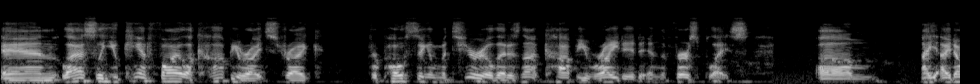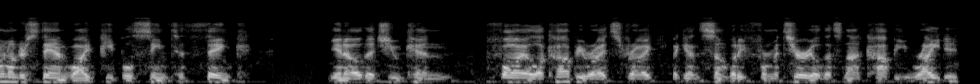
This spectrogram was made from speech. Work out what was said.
And lastly, you can't file a copyright strike for posting a material that is not copyrighted in the first place. Um, I, I don't understand why people seem to think, you know, that you can file a copyright strike against somebody for material that's not copyrighted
